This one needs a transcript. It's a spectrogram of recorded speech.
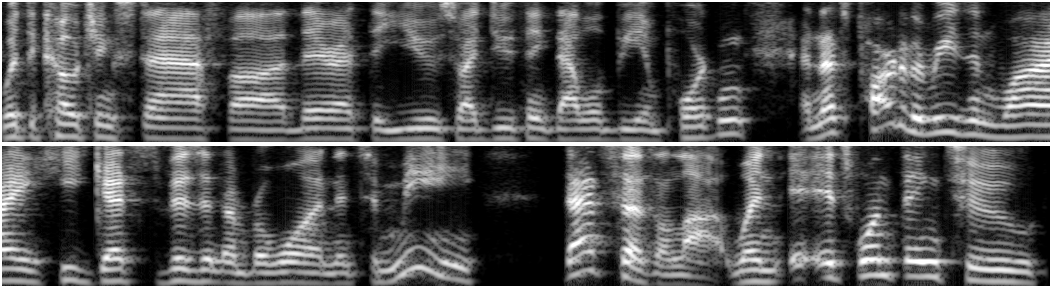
with the coaching staff uh, there at the U. So I do think that will be important. And that's part of the reason why he gets visit number one. And to me, that says a lot. When it's one thing to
